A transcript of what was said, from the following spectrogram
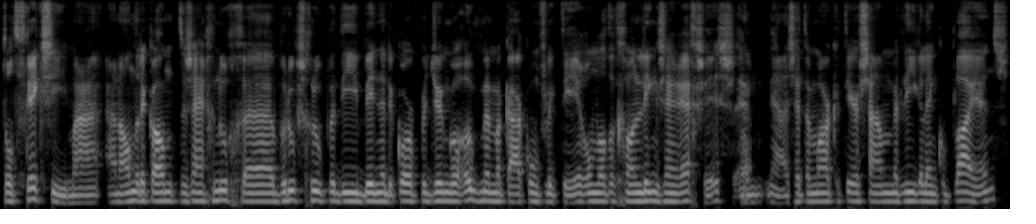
tot frictie. Maar aan de andere kant, er zijn genoeg eh, beroepsgroepen die binnen de corporate jungle ook met elkaar conflicteren. Omdat het gewoon links en rechts is. En ja, zet een marketeer samen met legal en compliance.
